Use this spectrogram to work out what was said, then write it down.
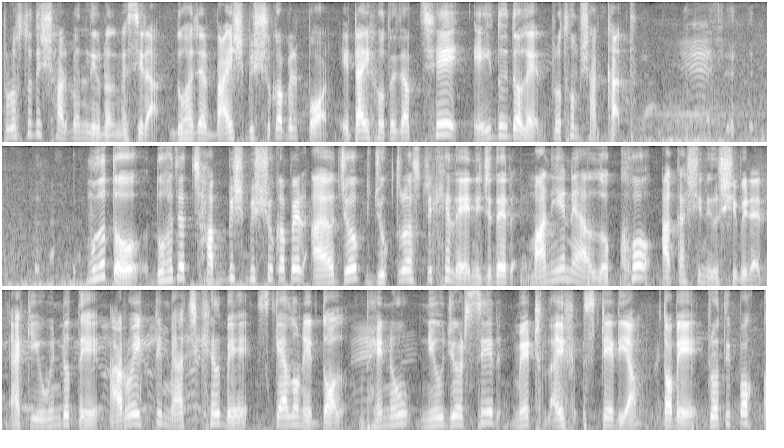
প্রস্তুতি সারবেন লিওনাল মেসিরা। দু বিশ্বকাপের পর এটাই হতে যাচ্ছে এই দুই দলের প্রথম সাক্ষাৎ। মূলত দু বিশ্বকাপের আয়োজক যুক্তরাষ্ট্রে খেলে নিজেদের মানিয়ে নেয়ার লক্ষ্য আকাশী নীল শিবিরের একই উইন্ডোতে আরও একটি ম্যাচ খেলবে স্ক্যালনের দল ভেনু নিউ জার্সির মেট লাইফ স্টেডিয়াম তবে প্রতিপক্ষ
